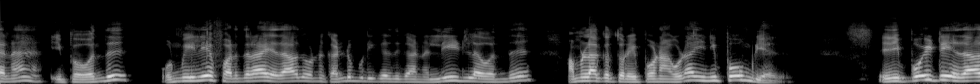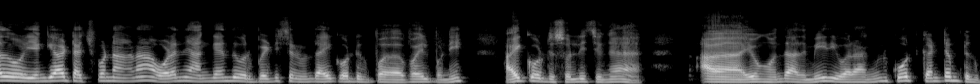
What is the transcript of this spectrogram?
தானே? இப்போ வந்து உண்மையிலேயே ஃபர்தராக ஏதாவது ஒன்று கண்டுபிடிக்கிறதுக்கான லீடில் வந்து அமலாக்கத்துறை போனால் கூட இனி போக முடியாது. இனி போயிட்டு ஏதாவது ஒரு எங்கேயாவது டச் பண்ணாங்கன்னா உடனே அங்கேருந்து ஒரு பெட்டிஷன் வந்து ஹைகோர்ட்டுக்கு ஃபைல் பண்ணி ஹைகோர்ட்டு சொல்லிச்சுங்க. இவங்க வந்து அதை மீறி வராங்கன்னு கோர்ட் கண்டெம்ட்டுக்கு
